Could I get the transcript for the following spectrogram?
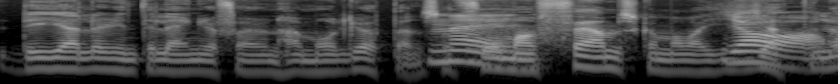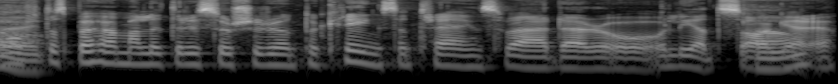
det gäller inte längre för den här målgruppen. Så Nej. får man fem ska man vara ja jättenöjd. oftast behöver man lite resurser runt omkring som träningsvärdar och ledsagare.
